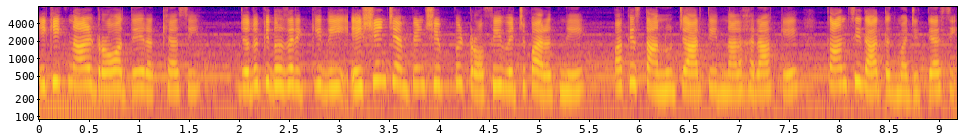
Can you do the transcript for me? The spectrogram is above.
1-1 ਨਾਲ ਡਰਾਅ ਅਤੇ ਰੱਖਿਆ ਸੀ। ਜਦੋਂ ਕਿ 2021 ਦੀ ਏਸ਼ੀਅਨ ਚੈਂਪੀਅਨਸ਼ਿਪ ਟਰਾਫੀ ਵਿੱਚ ਭਾਰਤ ਨੇ ਪਾਕਿਸਤਾਨ ਨੂੰ 4-3 ਨਾਲ ਹਰਾ ਕੇ ਕਾਂਸੀ ਦਾ ਤਗਮਾ ਜਿੱਤਿਆ ਸੀ।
